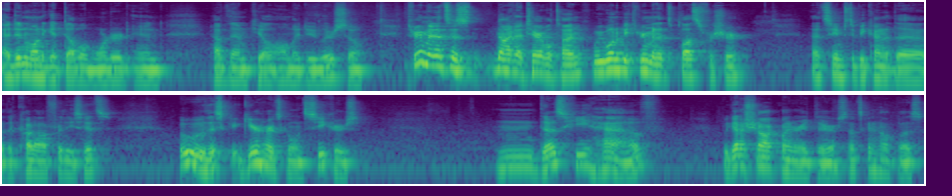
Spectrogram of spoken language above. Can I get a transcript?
I didn't want to get double mortared and have them kill all my doodlers. So three minutes is not a terrible time. We want to be three minutes plus for sure. That seems to be kind of the, the cutoff for these hits. Ooh, this Gearhart's going Seekers. Mm, does he have... We got a shock mine right there, so that's going to help us.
